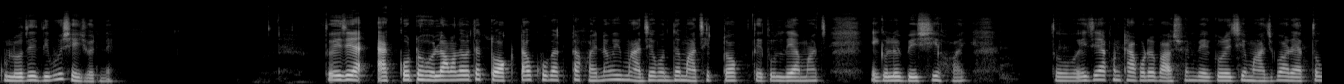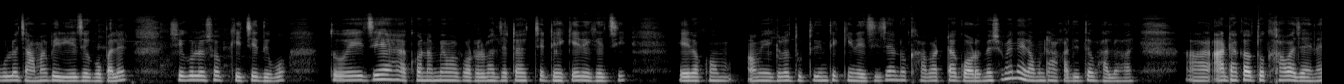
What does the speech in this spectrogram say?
কুলোতে দিব সেই জন্যে। তো এই যে এক কোটো হলো, আমাদের বাড়িতে টকটাও খুব একটা হয় না, ওই মাঝে মধ্যে মাছের টক, তেঁতুল দেওয়া মাছ, এগুলো বেশি হয়। তো এই যে এখন ঠাকুরের বাসন বের করেছি, মাজবো, আর এতগুলো জামা বেরিয়েছে গোপালের, সেগুলো সব কেচে দেবো। তো এই যে এখন আমি আমার পটল ভাজাটা হচ্ছে ঢেকে রেখেছি। এরকম আমি এগুলো দু তিনটে কিনেছি, যেন খাবারটা গরমের সময় না এরকম ঢাকা দিতে ভালো হয়। আর আর ঢাকাও তো খাওয়া যায় না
